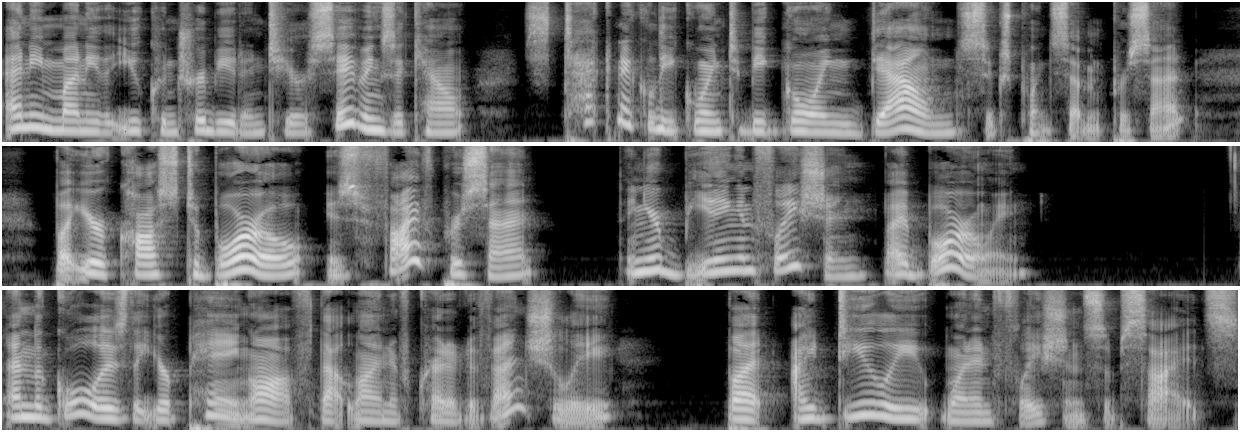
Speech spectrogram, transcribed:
any money that you contribute into your savings account is technically going to be going down 6.7%, but your cost to borrow is 5%, then you're beating inflation by borrowing. And the goal is that you're paying off that line of credit eventually, but ideally when inflation subsides.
